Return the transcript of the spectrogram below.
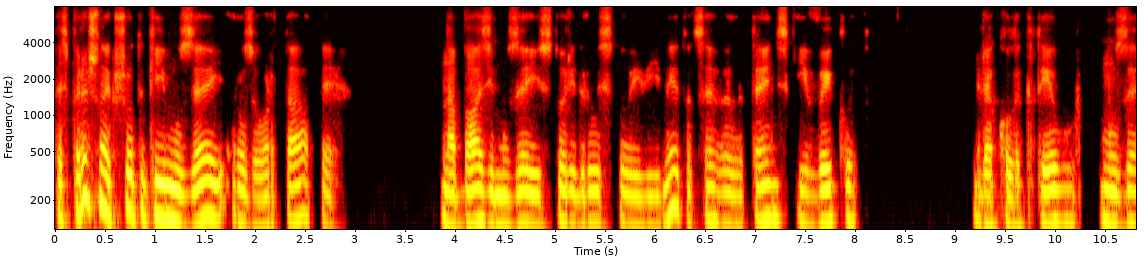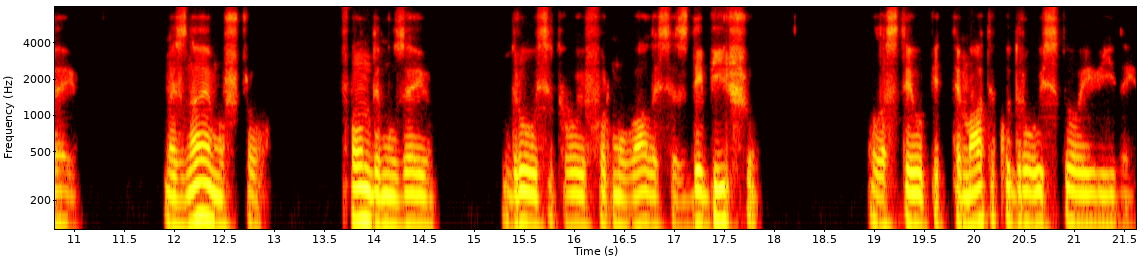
Безперечно, якщо такий музей розгортати на базі музею історії Другої світової війни, то це велетенський виклик для колективу музею. Ми знаємо, що фонди музею Другої світової формувалися здебільшого властиво під тематику Другої світової війни.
